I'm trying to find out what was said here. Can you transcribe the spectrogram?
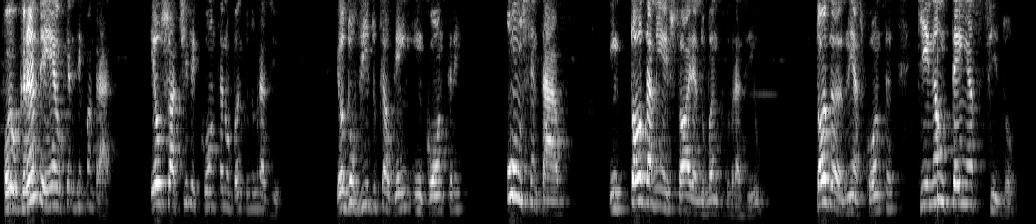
Foi o grande erro que eles encontraram. Eu só tive conta no Banco do Brasil. Eu duvido que alguém encontre um centavo em toda a minha história do Banco do Brasil, todas as minhas contas, que não tenha sido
